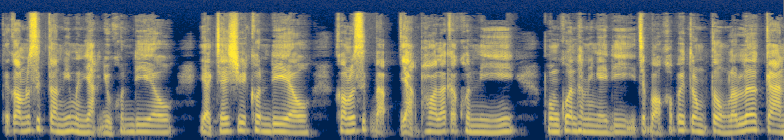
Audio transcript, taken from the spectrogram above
แต่ความรู้สึกตอนนี้เหมือนอยากอยู่คนเดียว อยากใช้ชีวิตคนเดียว ความรู้สึกแบบอยากพอแล้วกับคนนี้ ผมควรทำยังไงดี จะบอกเขาไปตรงๆแล้วเลิกกัน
